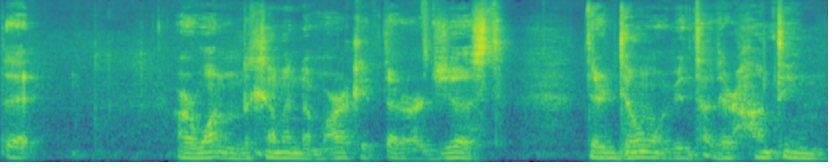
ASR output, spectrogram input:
that are wanting to come into market that are just they're doing what we've been. They're hunting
